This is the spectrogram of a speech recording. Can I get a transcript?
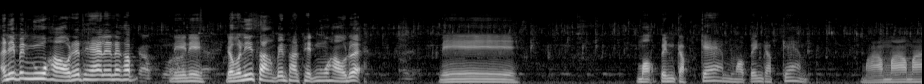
อันนี้เป็นงูเห่าแท้ๆเลยนะครับ ครับ นี่นี่เดี๋ยววันนี้สั่งเป็นผัดเผ็ดงูเห่าด้วย นี่ เหมาะเป็นกับแก้มเหมาะเป็นกับแก้ม มามามา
